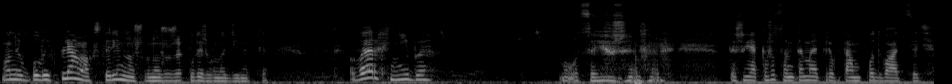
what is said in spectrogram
вони були в плямах, все рівно ж воно ж уже куди ж воно дінеться. Верх ніби. Ну, оцей вже верх. Те, що я кажу, сантиметрів там по 20.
